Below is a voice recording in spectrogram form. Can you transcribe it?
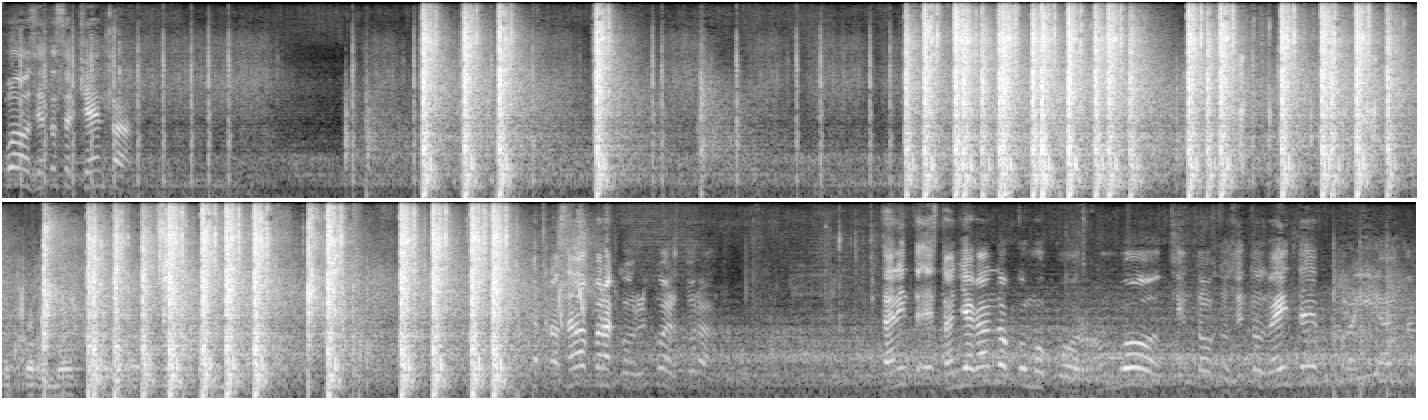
Rumbo 280. Atrasada para cubrir cobertura. Están, int- están llegando como por rumbo 100, 220. Por ahí ya están.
